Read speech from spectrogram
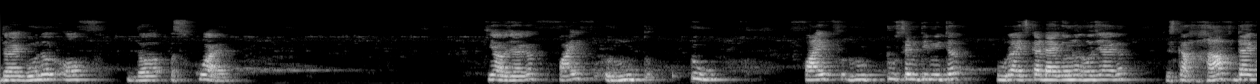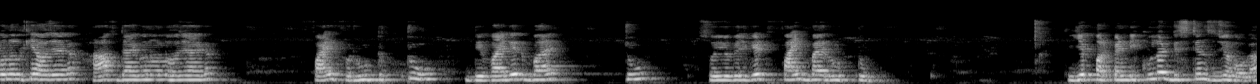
diagonal of the square क्या हो जाएगा? Five root two five root two centimetre पूरा इसका डायगोनल हो जाएगा. इसका हाफ़ डायगोनल क्या हो जाएगा? हाफ़ डायगोनल हो जाएगा. Five root two divided by two so you will get five by root two तो ये परपेंडिकुलर डिस्टेंस जो होगा,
